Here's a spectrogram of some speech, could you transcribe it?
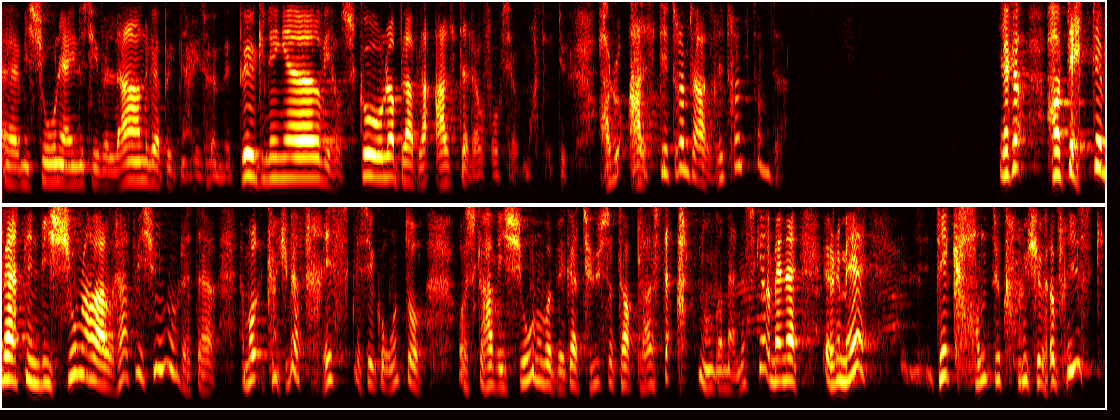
Eh, misjon i 21 land. Vi har bygd en med bygninger, vi har skoler, bla, bla. Alt det der. Og folk sier du, har du alltid drømt? Jeg har aldri drømt om det. Kan, har dette vært en visjon? Jeg har aldri hatt visjon om dette. her. Jeg må, kan ikke være frisk hvis jeg går rundt og, og, skal ha visjon om å bygge et hus og ta plass til 1800 mennesker. Men eh, er du med? Det kan, du kan ikke være frisk.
